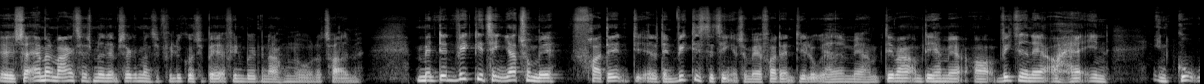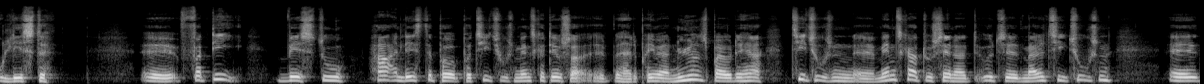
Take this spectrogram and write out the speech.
Øh, så er man markedsføringsmedlem, så kan man selvfølgelig gå tilbage og finde webinar 138. Men den vigtige ting, jeg tog med fra den, eller den vigtigste ting, jeg tog med fra den dialog, jeg havde med ham, det var om det her med, og vigtigheden af at have en, en god liste. Øh, fordi hvis du har en liste på, på 10.000 mennesker, det er jo så øh, hvad hedder det primært nyhedsbrev det her, 10.000 øh, mennesker, du sender ud til dem alle 10.000, øh,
